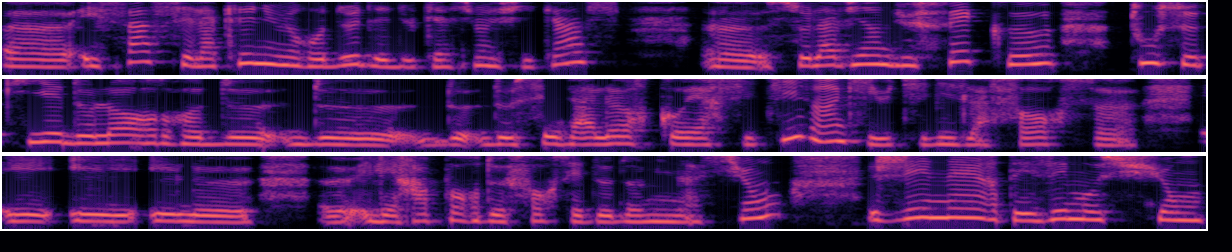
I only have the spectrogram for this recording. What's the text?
et ça, c'est la clé numéro 2 de l'éducation efficace, euh, cela vient du fait que tout ce qui est de l'ordre de, de, ces valeurs coercitives, hein, qui utilisent la force euh, et, et, et le, euh, les rapports de force et de domination, génère des émotions,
